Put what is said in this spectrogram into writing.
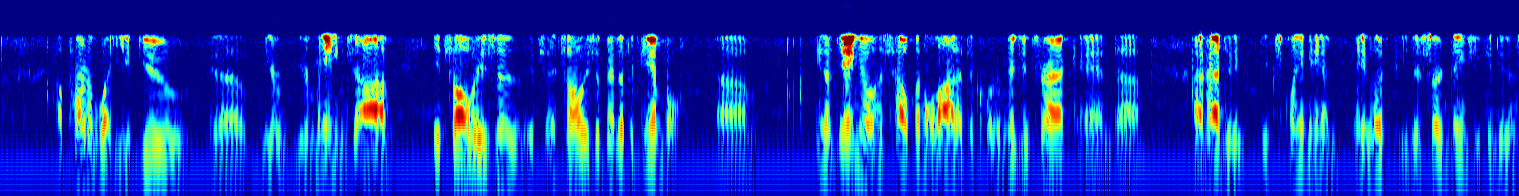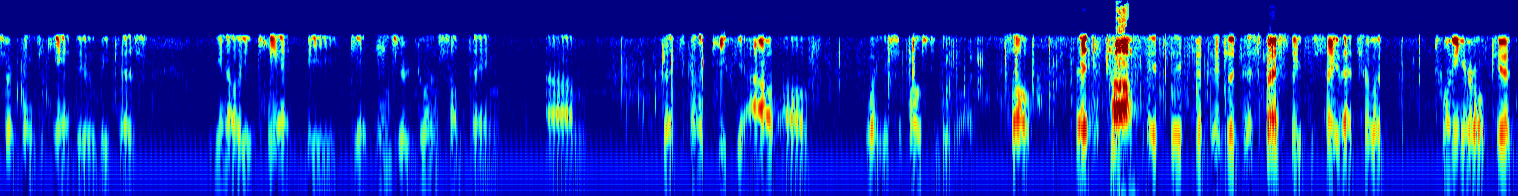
a part of what you do, uh, your your main job it's always a it's it's always a bit of a gamble. Um, you know, Daniel is helping a lot at the quarter midget track, and uh, I've had to explain to him, hey, look, there's certain things you can do and certain things you can't do because you know you can't be get injured doing something um, that's going to keep you out of what you're supposed to be doing. So it's tough. It's it's it's a, especially to say that to a 20 year old kid.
